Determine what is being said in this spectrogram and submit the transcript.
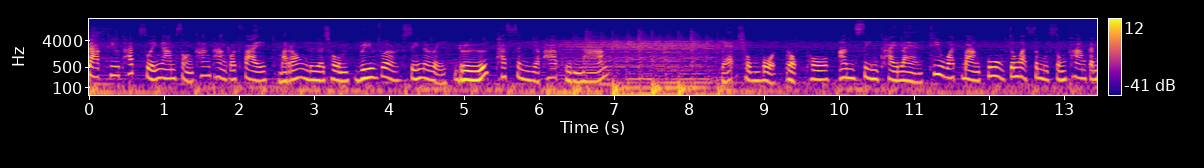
จากทิวทัศน์สวยงามสองข้างทางรถไฟ มาร่องเรือชม River Scenery หรือทัศนียภาพริมน้ำ แวะชมโบสถ์ปรกโพอันซีนไทยแลนด์ที่วัดบางกุ้ง จังหวัดสมุทรสงครามกัน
